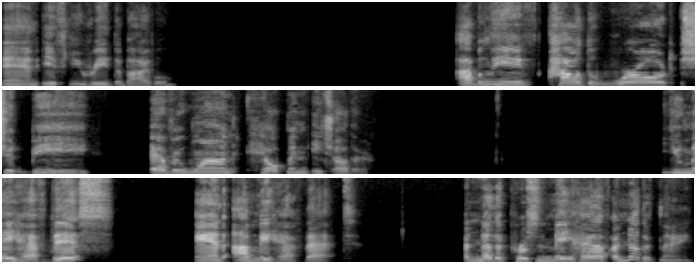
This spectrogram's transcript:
and if you read the Bible, I believe how the world should be everyone helping each other. You may have this, and I may have that. Another person may have another thing.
